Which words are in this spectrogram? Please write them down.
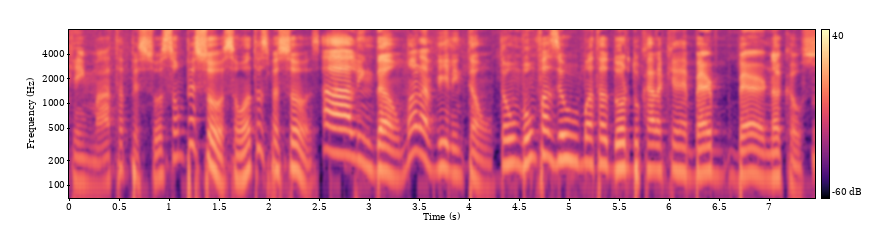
Quem mata pessoas são pessoas, são outras pessoas. Ah, lindão, maravilha então. Então vamos fazer o matador do cara que é Bear, Bear Knuckles.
